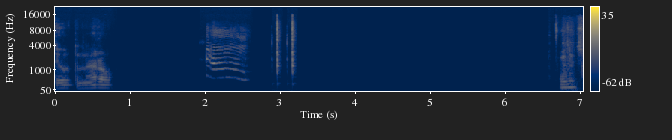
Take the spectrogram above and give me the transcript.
do with the metal. It's-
